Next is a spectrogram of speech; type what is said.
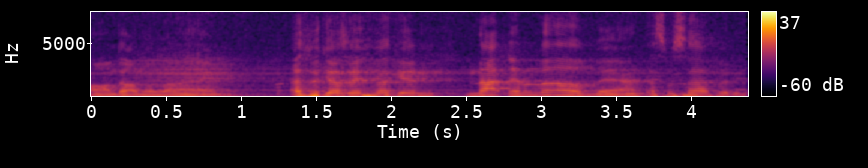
on down the line. That's because they're fucking not in love, man. That's what's happening.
